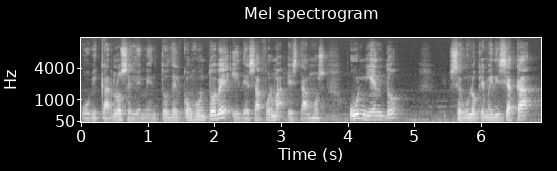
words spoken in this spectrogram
ubicar los elementos del conjunto B y de esa forma estamos uniendo, según lo que me dice acá,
